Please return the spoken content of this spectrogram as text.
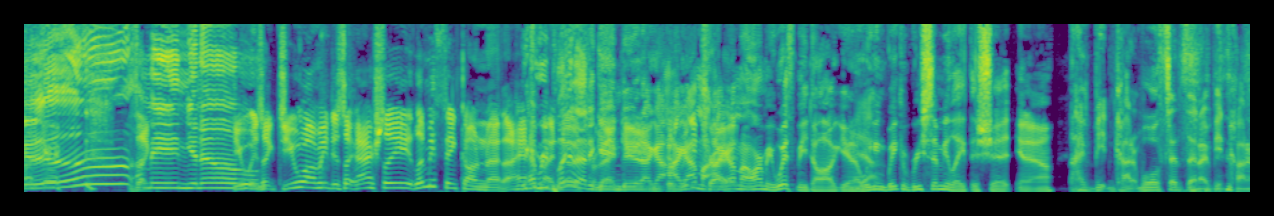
It's I like- mean, you know, He was like, "Do you want me?" to Just like, actually, let me think on that. I we can my replay that from again, dude. game, I got, 'cause I got my, I got my army with me, dog. You know, we can, we could resimulate this shit. You know, I've beaten Connor. Well, since then I've beaten Connor.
